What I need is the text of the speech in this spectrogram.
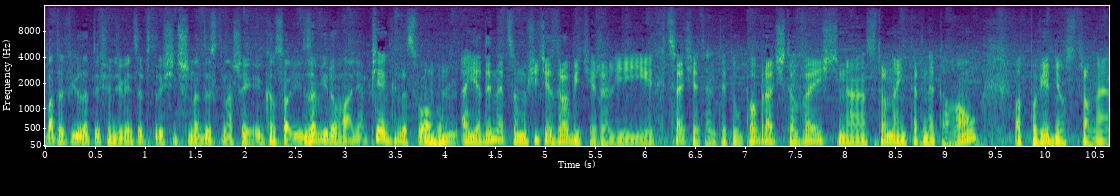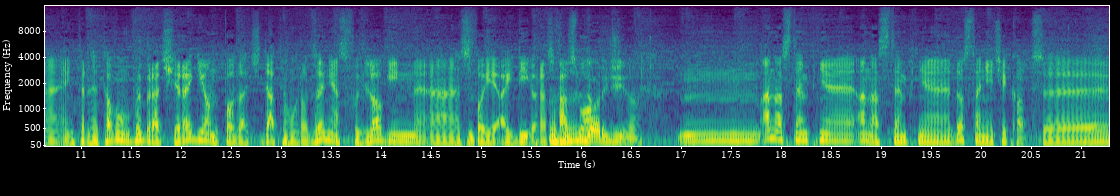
Battlefielda 1943 na dysk naszej konsoli. Zawirowania. Piękne słowo. Mhm. A jedyne, co musicie zrobić, jeżeli chcecie ten tytuł pobrać, to wejść na stronę internetową, odpowiednią stronę internetową, wybrać region, podać datę urodzenia, swój login, e, swoje ID oraz Mhm, hasło. Do Origina. Mm, a następnie, a następnie dostaniecie kod. E,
